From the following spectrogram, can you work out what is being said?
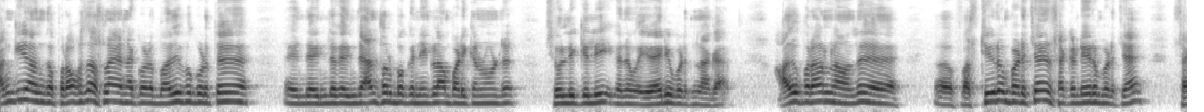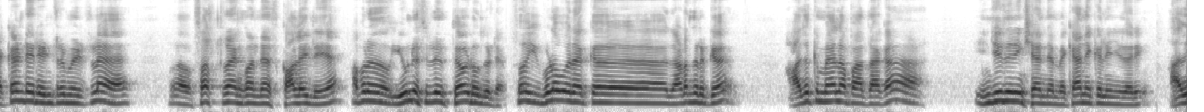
அங்கேயும் அங்கே ப்ரொஃபஸர்ஸ்லாம் எனக்கு மதிப்பு கொடுத்து இந்த இந்த இந்த ஆன்சர் புக்கு நீங்களாம் படிக்கணும்னு சொல்லி கிள்ளி கொஞ்சம் ஏறிப்படுத்தினாங்க அது பிறகு நான் வந்து ஃபஸ்ட் இயரும் படித்தேன் செகண்ட் இயரும் படித்தேன். செகண்ட் இயர் இன்டர்மீடியட்டில் ஃபஸ்ட் ரேங்க் வந்தேன் காலேஜ்லேயே அப்புறம் யூனிவர்சிட்டி தேர்ட் வந்துட்டேன். ஸோ இவ்வளவு எனக்கு நடந்திருக்கு. அதுக்கு மேலே பார்த்தாக்கா இன்ஜினியரிங் சேர்ந்தேன் மெக்கானிக்கல் இன்ஜினியரிங் அது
